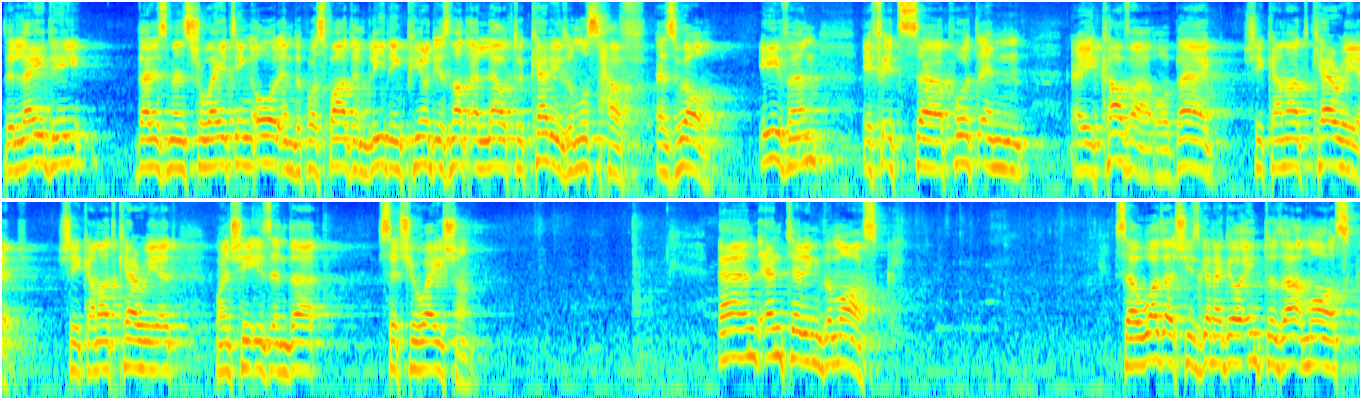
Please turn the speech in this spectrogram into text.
the lady that is menstruating or in the postpartum bleeding period is not allowed to carry the mushaf as well, even if it's uh, put in a cover or bag, she cannot carry it. She cannot carry it when she is in that situation and entering the mosque. So, whether she's going to go into that mosque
